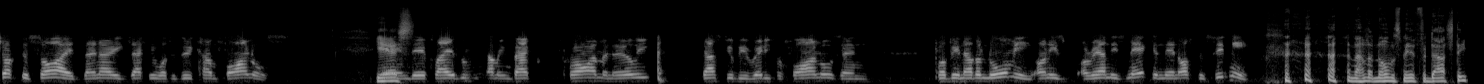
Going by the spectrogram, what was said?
shock the sides. They know exactly what to do come finals. Yes. And their players will be coming back prime and early. Dusty will be ready for finals and probably another Normie on his around his neck and then off to Sydney. Another Norm Smith for Dusty.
